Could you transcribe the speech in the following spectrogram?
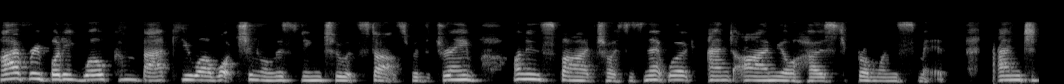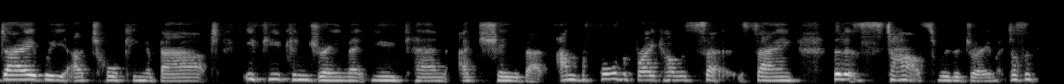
Hi, everybody. Welcome back. You are watching or listening to It Starts with a Dream on Inspired Choices Network, and I'm your host, Bronwyn Smith. And today we are talking about if you can dream it, you can achieve it. And before the break, I was saying that it starts with a dream. It doesn't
